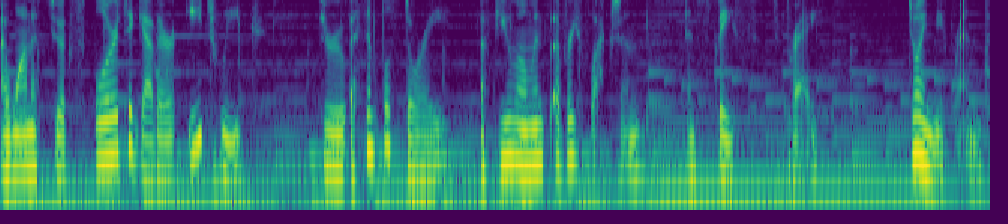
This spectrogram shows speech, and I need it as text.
I want us to explore together each week through a simple story, a few moments of reflection, and space to pray. Join me, friend.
